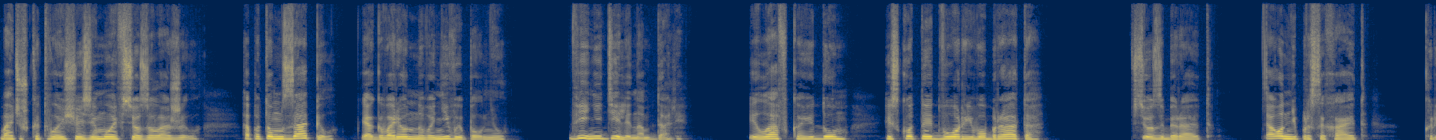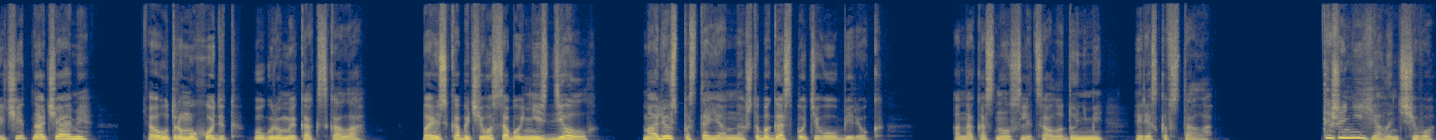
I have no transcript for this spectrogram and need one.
«Батюшка твой еще зимой все заложил, а потом запил и оговоренного не выполнил. Две недели нам дали. И лавка, и дом, и скотный двор его брата все забирают. А он не просыхает, кричит ночами, а утром уходит, угрюмый как скала. Боюсь, кабы чего с собой не сделал. Молюсь постоянно, чтобы Господь его уберег. Она коснулась лица ладонями и резко встала. «Ты же не ела ничего.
